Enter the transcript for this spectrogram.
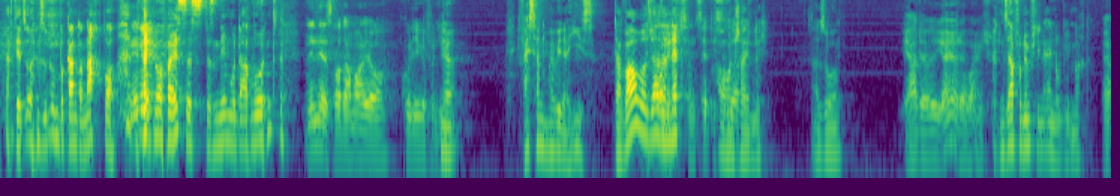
Ich dachte jetzt, oh, so ein unbekannter Nachbar, Nee, der nee. halt nur weiß, dass, dass Nemo da wohnt. nee, nee, das war damaliger Kollege von ihm. Ja. Ich weiß ja nicht mehr, wie der hieß. Der war aber Ich sehr, sehr nicht, nett. sonst hätte ich's Auch wahrscheinlich. Also, Ja, der, ja, ja, der war eigentlich hat einen sehr vernünftigen Eindruck gemacht. Ja.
